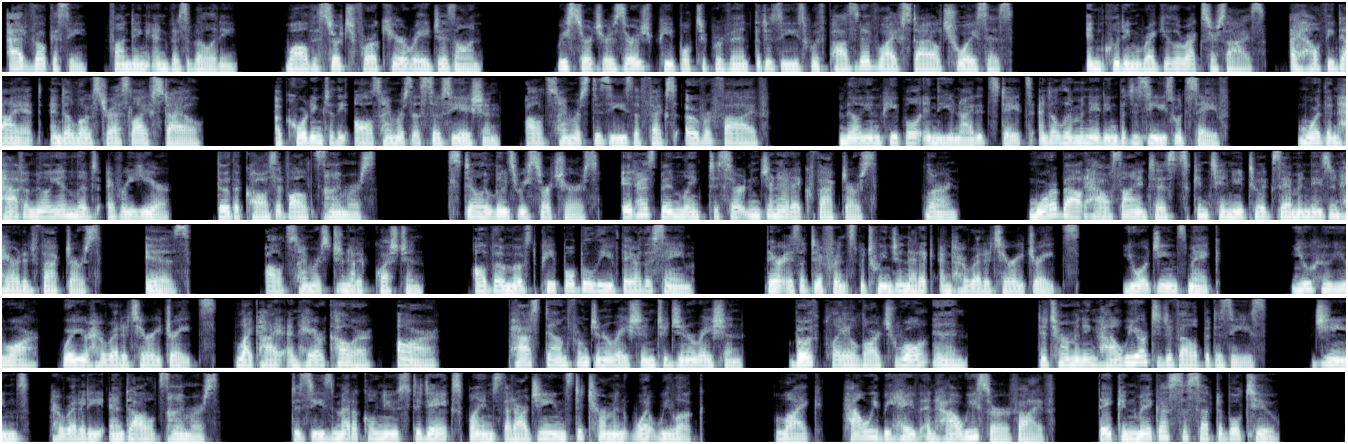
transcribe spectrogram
advocacy, funding, and visibility. While the search for a cure rages on, researchers urge people to prevent the disease with positive lifestyle choices, including regular exercise, a healthy diet, and a low stress lifestyle. According to the Alzheimer's Association, Alzheimer's disease affects over 5 million people in the United States and eliminating the disease would save more than half a million lives every year. Though the cause of Alzheimer's still eludes researchers, it has been linked to certain genetic factors. Learn more about how scientists continue to examine these inherited factors. Is Alzheimer's genetic question? Although most people believe they are the same, there is a difference between genetic and hereditary traits. Your genes make you who you are, where your hereditary traits, like eye and hair color, are passed down from generation to generation. Both play a large role in determining how we are to develop a disease. Genes, heredity, and Alzheimer's. Disease Medical News Today explains that our genes determine what we look like, how we behave, and how we survive they can make us susceptible to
